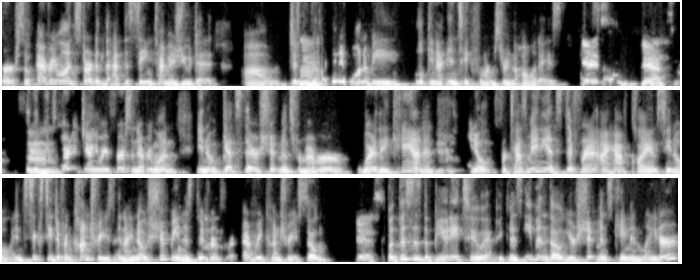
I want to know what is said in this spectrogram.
1st so everyone started at the same time as you did um, just because mm. I didn't want to be looking at intake forms during the holidays. Yes. So, yeah. So then we mm-hmm. started January 1st and everyone, you know, gets their shipments from ever where they can. And, mm. you know, for Tasmania, it's different. I have clients, you know, in 60 different countries and I know shipping is different mm. for every country. So, yes. But this is the beauty to it because even though your shipments came in later,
